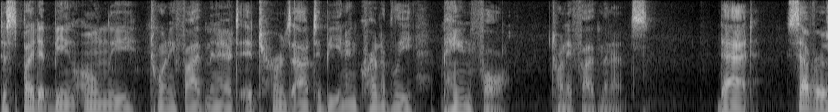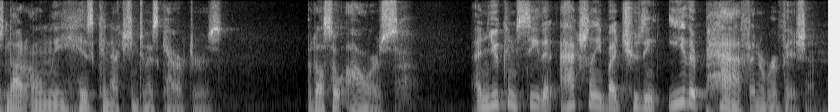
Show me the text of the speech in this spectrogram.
despite it being only 25 minutes, it turns out to be an incredibly painful 25 minutes. That severs not only his connection to his characters, but also ours. And you can see that actually by choosing either path in a revision,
